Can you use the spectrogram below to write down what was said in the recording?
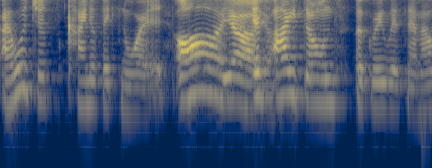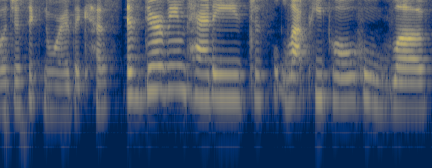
I would just kind of ignore it. Ah, yeah. if yeah. I don't agree with them, I would just ignore it because if they're being petty, just let people who love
